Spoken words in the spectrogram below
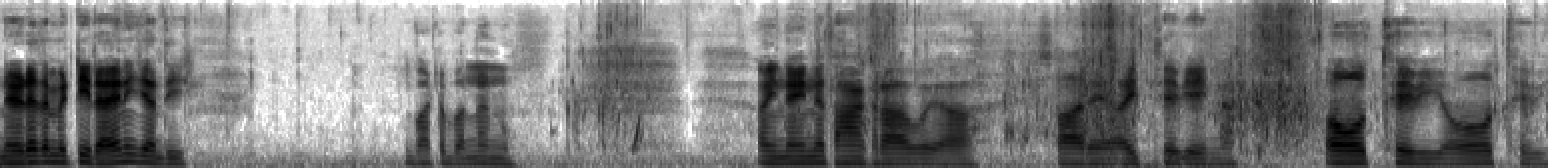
ਨੇੜੇ ਤੇ ਮਿੱਟੀ ਰਹਿ ਨਹੀਂ ਜਾਂਦੀ। ਵੱਟ ਬੰਨਣ ਨੂੰ। ਇੰਨਾ ਇੰਨਾ ਥਾਂ ਖਰਾਬ ਹੋਇਆ। ਸਾਰੇ ਇੱਥੇ ਵੀ ਇੰਨਾ ਉਹ ਉੱਥੇ ਵੀ ਉਹ ਉੱਥੇ ਵੀ।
